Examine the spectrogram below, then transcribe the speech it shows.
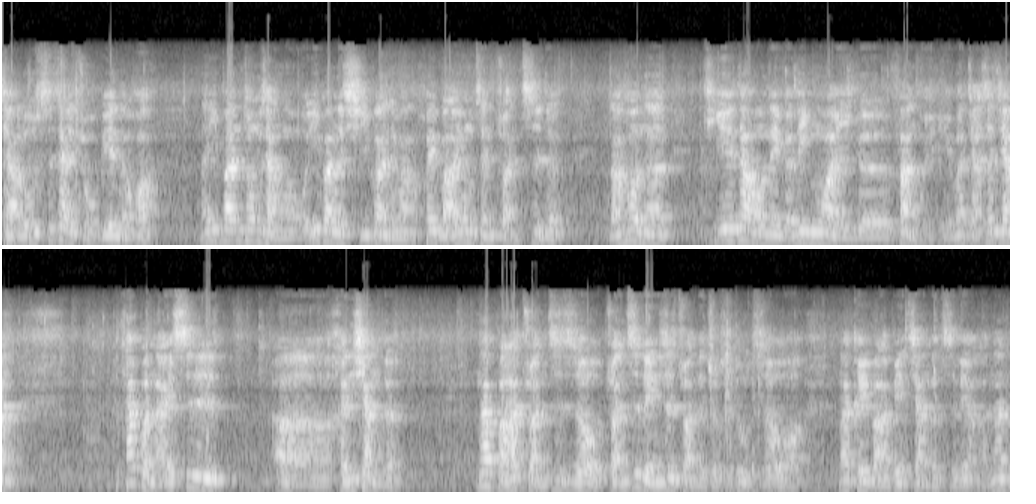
假如是在左边的话，那一般通常哦，我一般的习惯怎么样，会把它用成转置的，然后呢贴到那个另外一个范围，有没有？假设这样，它本来是呃横向的，那把它转置之后，转置等于是转了九十度之后哦，那可以把它变相的资料了。那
